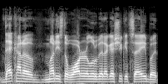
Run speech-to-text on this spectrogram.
that kind of muddies the water a little bit, I guess you could say. But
